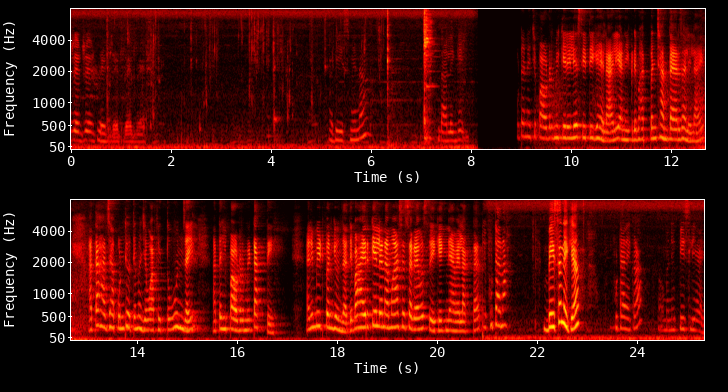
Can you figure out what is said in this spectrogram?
red red red red red red अभी इसमें ना डालेंगे. फुटाण्याची पावडर मी केलेली असती ती घ्यायला आली आणि इकडे भात पण छान तयार झालेला आहे. आता हा झाकून ठेवते म्हणजे वाफेत तो होऊन जाईल. आता ही पावडर मी टाकते. आणि मीठ पण घेऊन जाते. बाहेर केलं ना मग अशा सगळ्या वस्तू एक एक न्याव्या लागतात. फुटाणा. बेसन है क्या? फुटाणे का? मैंने पीस लिया है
